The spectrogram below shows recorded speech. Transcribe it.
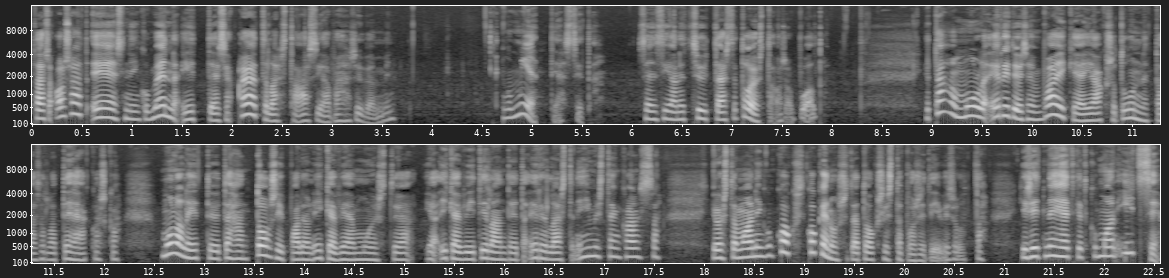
tai sä osaat ees niin mennä ittees ja ajatella sitä asiaa vähän syvemmin. Niin miettiä sitä, sen sijaan, että syyttää sitä toista osapuolta. Ja tämä on mulle erityisen vaikea jakso tunnetasolla tehdä, koska mulla liittyy tähän tosi paljon ikäviä muistoja ja ikäviä tilanteita erilaisten ihmisten kanssa, joista mä oon niin kokenut sitä toksista positiivisuutta. Ja sitten ne hetket, kun mä oon itse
